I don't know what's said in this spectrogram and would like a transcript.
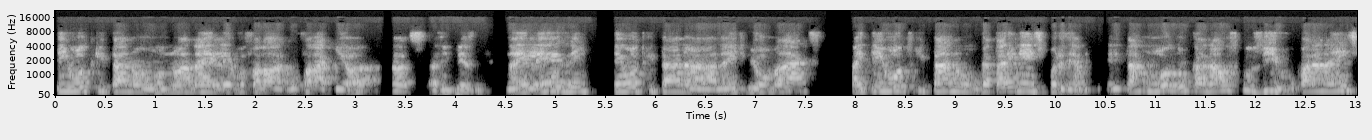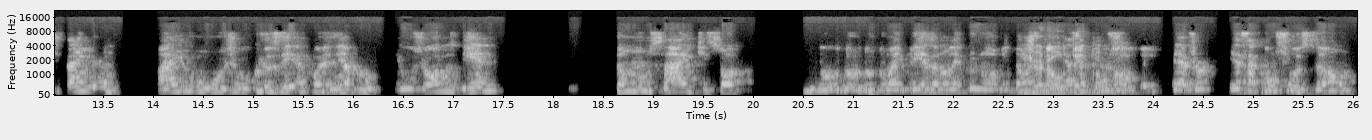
tem outro que está na Eleven, vou falar, vou falar aqui, ó, as, as empresas. Na Eleven, tem outro que está na, na HBO Max, aí tem outro que está no Catarinense, por exemplo. Ele está num, num canal exclusivo, o Paranaense está em um. Aí o, o, o, Cruzeiro, por exemplo, os jogos dele estão num site só, do, do, do, de uma empresa, não lembro o nome. Então, Jornal assim, essa, confusão, é, essa confusão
